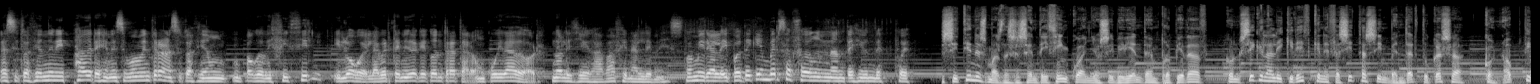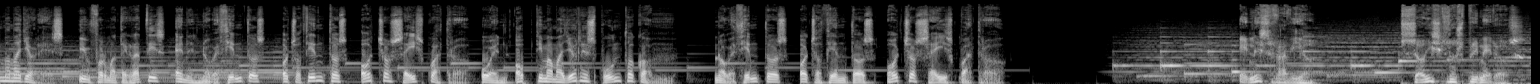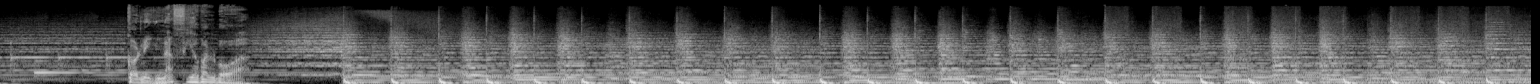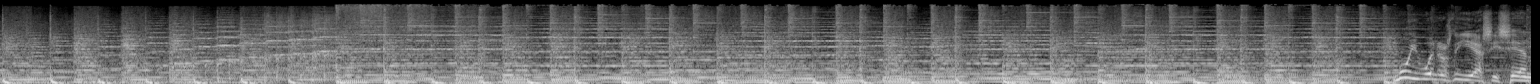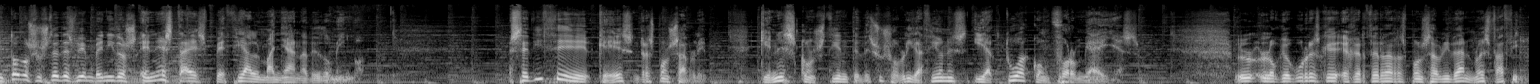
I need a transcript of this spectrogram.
La situación de mis padres en ese momento era una situación un poco difícil y luego el haber tenido que contratar a un cuidador no les llegaba a final de mes. Pues mira, la hipoteca inversa fue un antes y un después. Si tienes más de 65 años y vivienda en propiedad, consigue la liquidez que necesitas sin vender tu casa con Óptima Mayores. Infórmate gratis en el 900-800-864 o en optimamayores.com. 900-800-864. En Es Radio, sois los primeros. Con Ignacio Balboa. Buenos días y sean todos ustedes bienvenidos en esta especial mañana de domingo. Se dice que es responsable quien es consciente de sus obligaciones y actúa conforme a ellas. Lo que ocurre es que ejercer la responsabilidad no es fácil,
